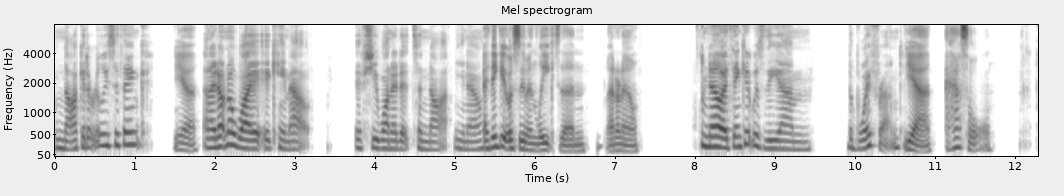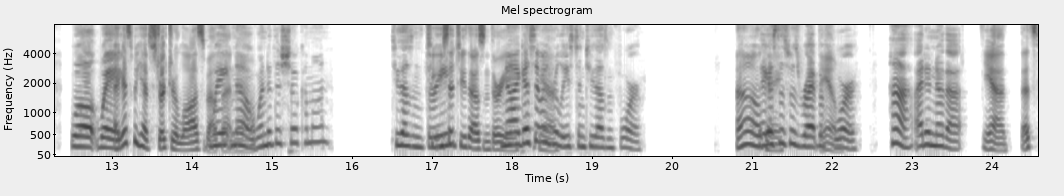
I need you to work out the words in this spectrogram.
not get it released, I think. Yeah. And I don't know why it came out. If she wanted it to not, you know. I think it was even leaked then. I don't know. no, I think it was the um the boyfriend. Yeah. Asshole. Well, wait. I guess we have stricter laws about wait, that no. now. When did this show come on? Two- 2003. You said 2003. No, I guess it was Yeah. released in 2004. Oh, okay. I guess this was right Damn. before. Huh, I didn't know that. Yeah, that's.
